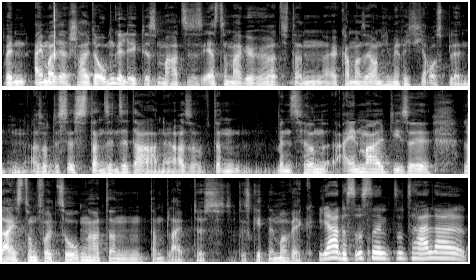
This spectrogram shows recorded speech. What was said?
Wenn einmal der Schalter umgelegt ist, man hat sie das erste Mal gehört, dann äh, kann man sie auch nicht mehr richtig ausblenden. Also das ist, dann sind sie da. Ne? Also dann, wenn das Hirn einmal diese Leistung vollzogen hat, dann, dann bleibt es. Das geht nicht mehr weg. Ja, das ist ein totaler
